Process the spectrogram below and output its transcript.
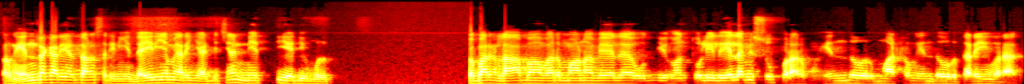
பாருங்க எந்த காரியம் எடுத்தாலும் சரி நீங்க தைரியமா இறங்கி அடிச்சுன்னா நெத்தி அடி உங்களுக்கு. இப்போ பாருங்க லாபம் வருமானம் வேலை உத்தியோகம் தொழில் எல்லாமே சூப்பராக இருக்கும். எந்த ஒரு மாற்றமும் எந்த ஒரு தடையும் வராது.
